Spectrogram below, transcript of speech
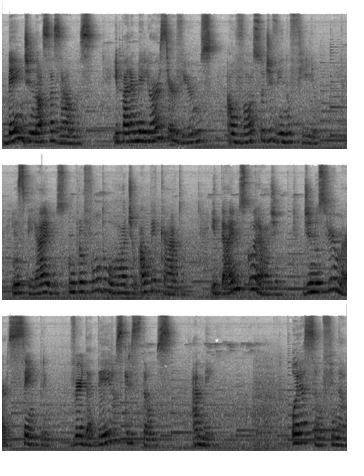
bem de nossas almas, e para melhor servirmos ao vosso divino Filho. Inspirai-nos um profundo ódio ao pecado e dai-nos coragem de nos firmar sempre verdadeiros cristãos. Amém. Oração final.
